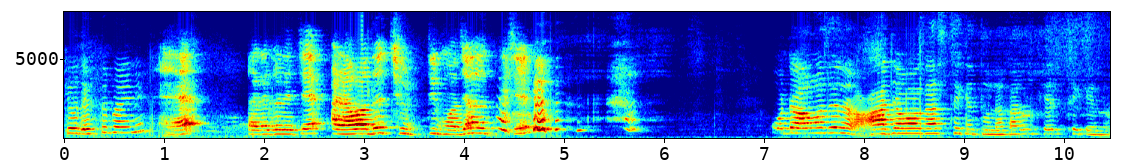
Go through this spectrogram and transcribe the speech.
কেউ দেখতে পায়নি? হ্যাঁ তারা করেছে আর আমাদের ছুটি মজা হচ্ছে। ওটা আমাদের আজাওয়া গাছ থেকে তোলা কারোর ক্ষেত থেকে না।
